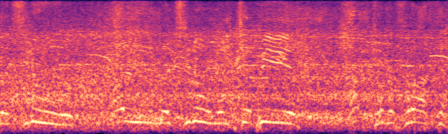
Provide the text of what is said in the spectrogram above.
مجنون المجنون الكبير حطهم في راسه.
